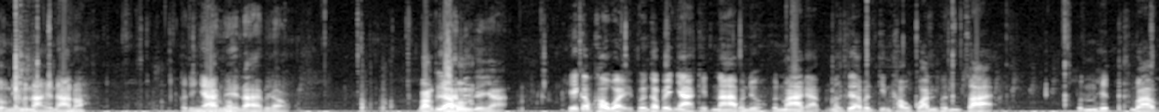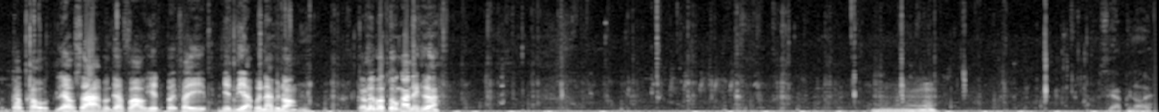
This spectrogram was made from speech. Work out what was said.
ตรงนี้มันหนาเห็นนานเนาะ ก็จะยากน้ำเนาะเห็นหน้าพี่น้องบางเทื่อผมน้ำเห็นหน้าเฮ็ดกับเขาวไว้เพิ่นก็ไปหยากเฮ็ดหน้าเพิ่นอยู่เพิ่นมากอะบางเทื่อเพิ่นกินข้าวก่อนเพิ่นซ่าเพิ่นเฮ็ดว่ากับเขาวแล้วซ่าเพิ่นก็เฝ้าวเฮ็ดไปไปเฮ็ดเวียกเพิ่นนะพี่น้องก็เลยบ่ตรงกันนี่คืออืมเสียบพี่น้องเลย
